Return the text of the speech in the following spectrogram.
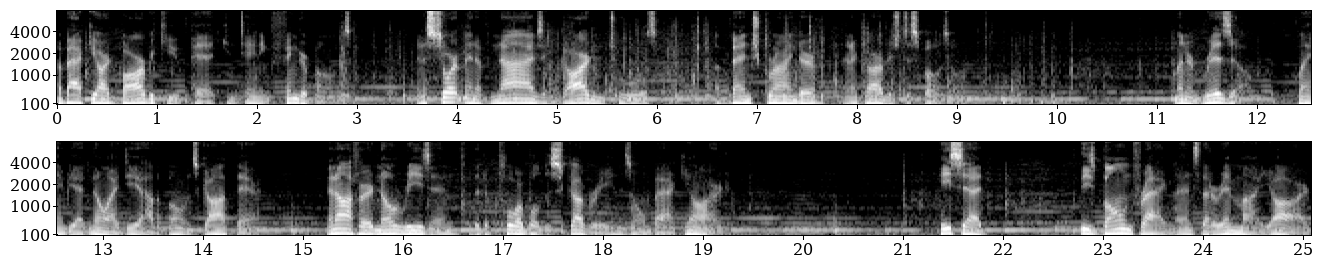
a backyard barbecue pit containing finger bones, an assortment of knives and garden tools, a bench grinder, and a garbage disposal. Leonard Rizzo claimed he had no idea how the bones got there and offered no reason for the deplorable discovery in his own backyard. He said, These bone fragments that are in my yard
